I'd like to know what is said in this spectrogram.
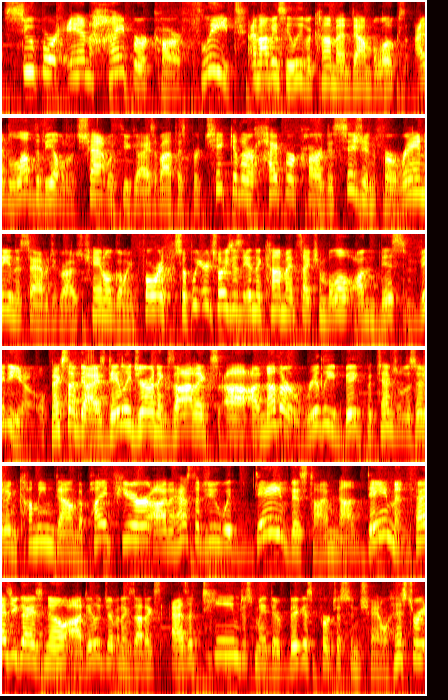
super and hypercar fleet. And obviously leave a comment down below because I'd love to be able to chat with you guys about this particular hypercar decision for Randy and the Savage Garage channel going forward. So put your choices in the comment section below on this video. Next up, guys, Daily Driven Exotics, uh, another really big potential decision coming down the pipe here, uh, and it has to do with Dave this time, not Damon. As you guys know, uh, Daily Driven Exotics as a team just made their biggest purchase in channel history,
